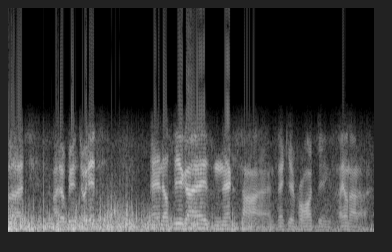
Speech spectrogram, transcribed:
but I hope you enjoyed it. And I'll see you guys next time. Thank you for watching. Sayonara.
